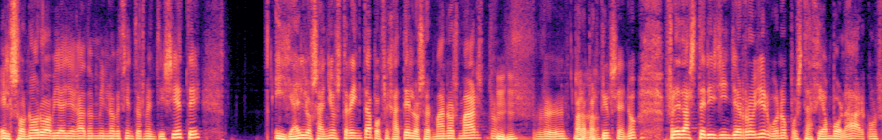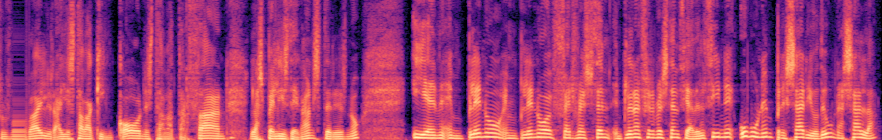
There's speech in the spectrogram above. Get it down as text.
El sonoro había llegado en 1927. Y ya en los años 30, pues fíjate, los hermanos Marx, eh, para partirse, ¿no? Fred Astaire y Ginger Roger, bueno, pues te hacían volar con sus bailes. Ahí estaba King Kong, estaba Tarzán, las pelis de gánsteres, ¿no? Y en, en pleno, en pleno en plena efervescencia del cine, hubo un empresario de una sala,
